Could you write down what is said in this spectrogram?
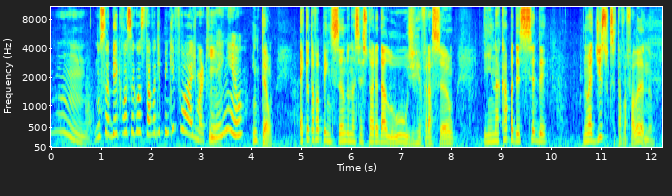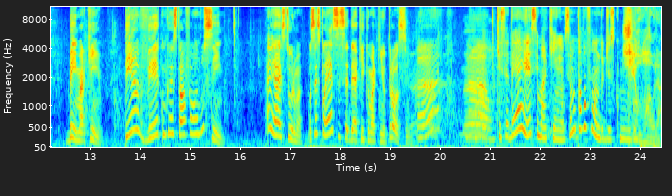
Hum, não sabia que você gostava de Pink Floyd, Marquinho. Nem eu. Então, é que eu tava pensando nessa história da luz, de refração, e na capa desse CD. Não é disso que você tava falando? Bem, Marquinho, tem a ver com o que eu estava falando sim. Aliás, turma, vocês conhecem esse CD aqui que o Marquinho trouxe? Que CD é esse, Marquinho? Você não tava falando disso comigo. Tio, Laura,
